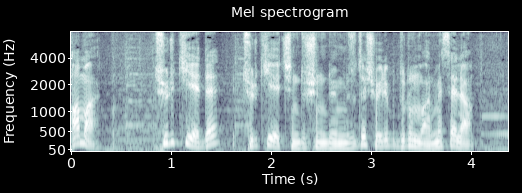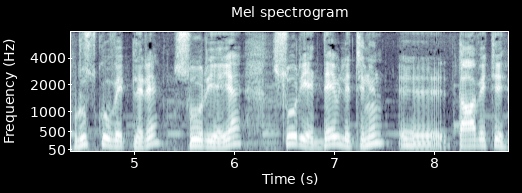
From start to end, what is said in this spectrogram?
Ama Türkiye'de Türkiye için düşündüğümüzde şöyle bir durum var. Mesela Rus kuvvetleri Suriye'ye Suriye devletinin e, daveti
